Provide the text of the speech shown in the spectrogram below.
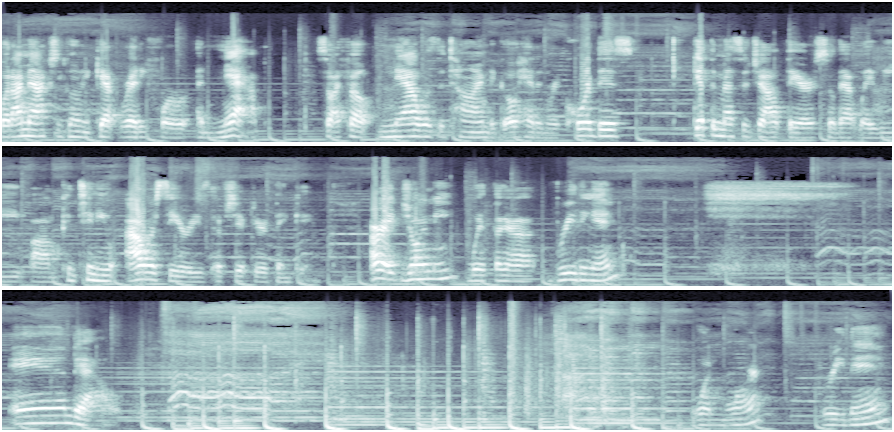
but I'm actually going to get ready for a nap. So I felt now was the time to go ahead and record this, get the message out there so that way we um, continue our series of Shift Your Thinking. All right, join me with uh, breathing in and out. One more. Breathe in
